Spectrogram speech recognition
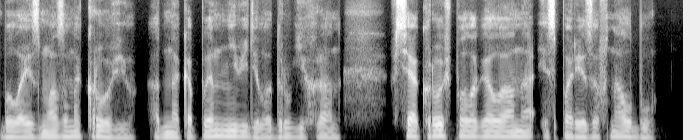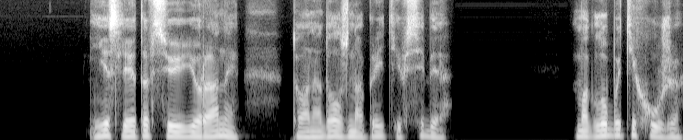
была измазана кровью, однако Пен не видела других ран. Вся кровь полагала она из порезов на лбу. Если это все ее раны, то она должна прийти в себя. «Могло быть и хуже»,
